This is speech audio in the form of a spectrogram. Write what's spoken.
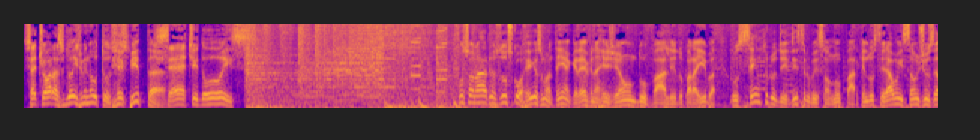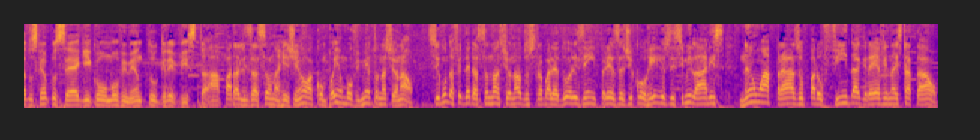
7 horas 2 minutos. Repita. 7 e 2. Funcionários dos Correios mantêm a greve na região do Vale do Paraíba. O centro de distribuição no Parque Industrial em São José dos Campos segue com o movimento grevista. A paralisação na região acompanha o movimento nacional. Segundo a Federação Nacional dos Trabalhadores em Empresas de Correios e similares, não há prazo para o fim da greve na estatal.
